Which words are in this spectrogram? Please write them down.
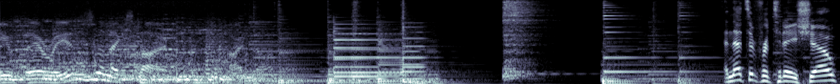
If there is a next time, I know. And that's it for today's show.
